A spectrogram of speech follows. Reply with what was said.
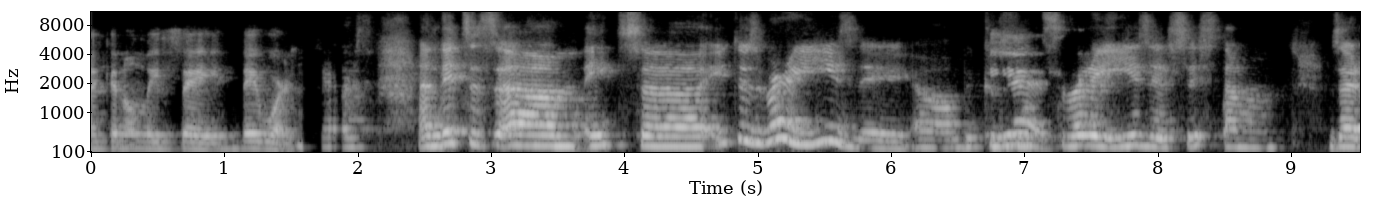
I can only say they work. Yes, and it is um, it's uh, it is very easy um, because yes. it's very easy system. There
